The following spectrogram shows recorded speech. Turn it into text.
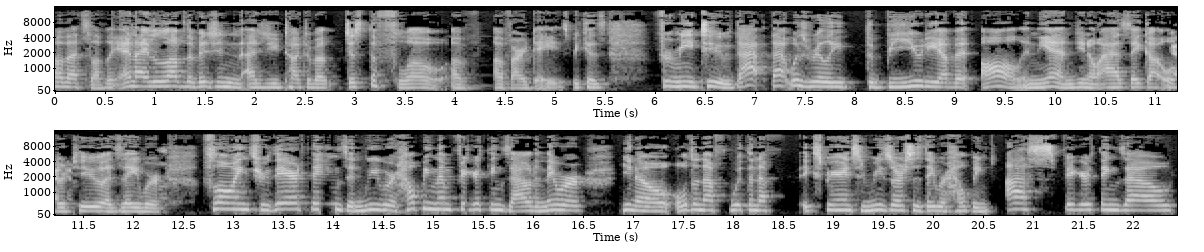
Oh, that's lovely. And I love the vision as you talked about just the flow of, of our days because for me too, that, that was really the beauty of it all in the end, you know, as they got older yeah. too, as they were flowing through their things and we were helping them figure things out and they were, you know, old enough with enough experience and resources. They were helping us figure things out.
